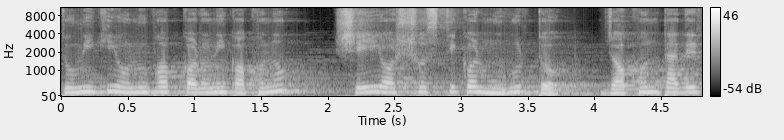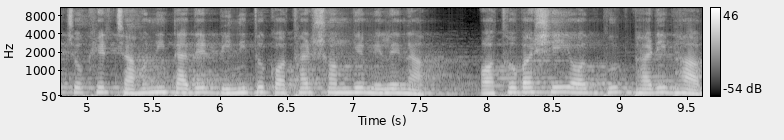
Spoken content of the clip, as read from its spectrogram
তুমি কি অনুভব করনি কখনো? সেই অস্বস্তিকর মুহূর্ত যখন তাদের চোখের চাহনি তাদের বিনীত কথার সঙ্গে মেলে না, অথবা সেই অদ্ভুত ভারী ভাব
